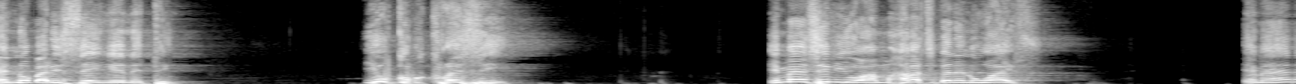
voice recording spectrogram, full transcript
And nobody's saying anything. You go crazy. Imagine you are husband and wife. Amen.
